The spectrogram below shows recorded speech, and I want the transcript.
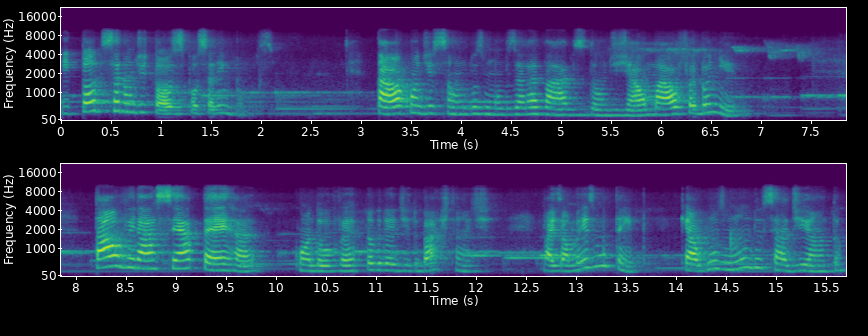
e todos serão ditosos por serem bons. Tal a condição dos mundos elevados, onde já o mal foi banido. Tal virá a ser a terra, quando houver progredido bastante, mas ao mesmo tempo que alguns mundos se adiantam,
